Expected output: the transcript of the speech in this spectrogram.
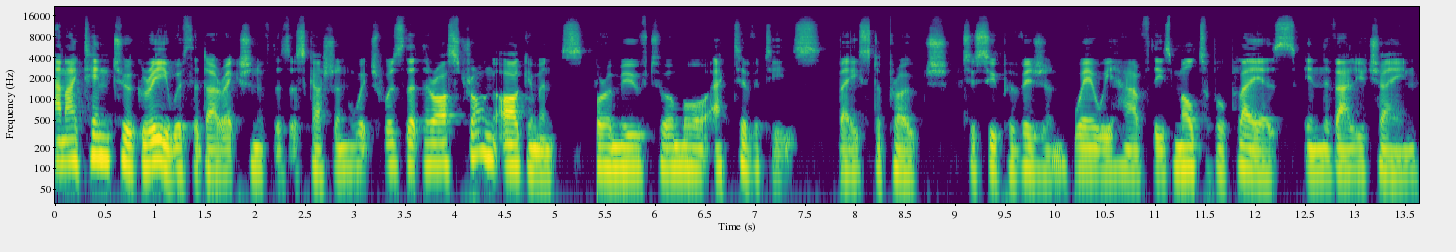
And I tend to agree with the direction of the discussion, which was that there are strong arguments for a move to a more activities based approach to supervision, where we have these multiple players in the value chain.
